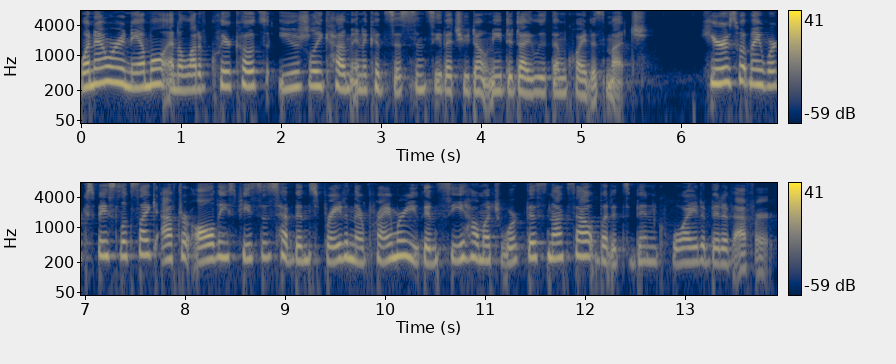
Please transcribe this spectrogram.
One hour enamel and a lot of clear coats usually come in a consistency that you don't need to dilute them quite as much. Here's what my workspace looks like after all these pieces have been sprayed in their primer. You can see how much work this knocks out, but it's been quite a bit of effort.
